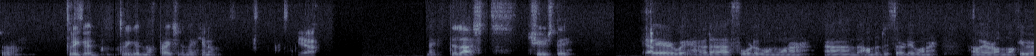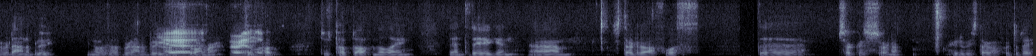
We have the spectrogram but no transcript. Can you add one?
So three good, three good enough prices. Like you know, Yeah. like the last Tuesday, Yeah. there we had a four to one winner and a hundred to thirty winner, and we were unlucky with Verdana Blue. You know, with Verdana Blue Yeah, Stormer just popped, just popped off in the line. Then today again, um, started off with the circus or not. Who did we start off with today?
